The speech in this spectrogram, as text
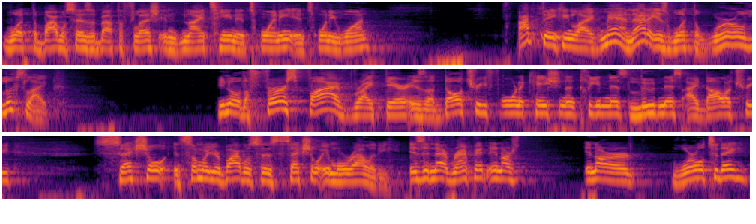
what the Bible says about the flesh in 19 and 20 and 21, I'm thinking like, man, that is what the world looks like. You know, the first five right there is adultery, fornication, uncleanness, lewdness, idolatry, sexual, in some of your Bibles says sexual immorality. Isn't that rampant in our, in our world today?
